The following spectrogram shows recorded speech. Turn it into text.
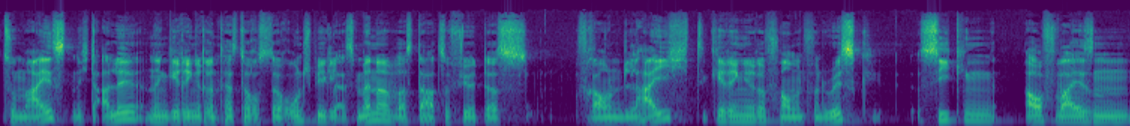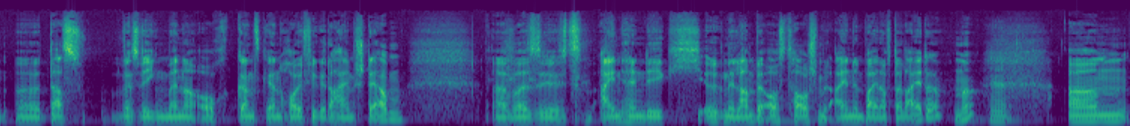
zumeist, nicht alle, einen geringeren Testosteronspiegel als Männer, was dazu führt, dass Frauen leicht geringere Formen von Risk-Seeking aufweisen, äh, das, weswegen Männer auch ganz gern häufiger daheim sterben, äh, weil sie einhändig irgendeine Lampe austauschen mit einem Bein auf der Leiter. Ne? Ähm,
